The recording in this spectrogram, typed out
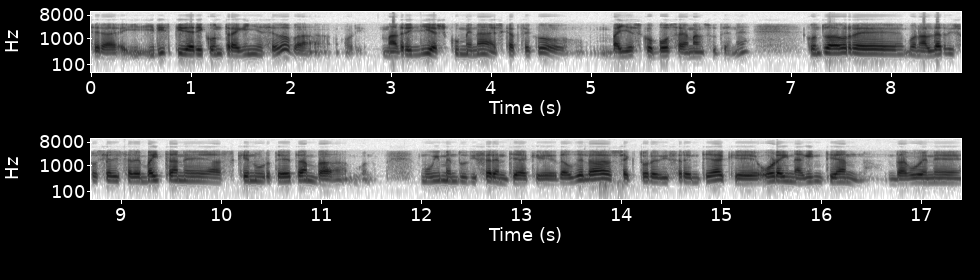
zera, irizpideari kontra eginez edo, ba, hori, Madrili eskumena eskatzeko baiezko boza eman zuten, eh? Kontua horre, bueno, alderdi sozialistaren baitan eh, azken urteetan, ba, bueno, mugimendu diferenteak eh, daudela, sektore diferenteak, eh, orain agintean dagoen eh,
